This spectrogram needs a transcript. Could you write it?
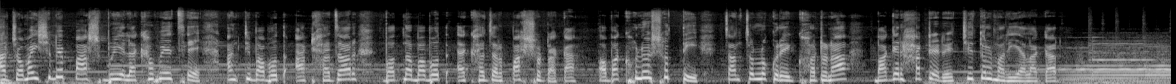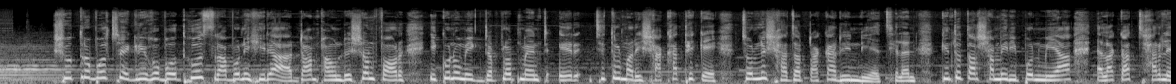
আর জমা হিসেবে পাশ বইয়ে লেখা হয়েছে, আংটি বাবদ আট হাজার, বদনা বাবদ এক হাজার পাঁচশো টাকা। অবাক হলেও সত্যি, চাঞ্চল্যকর এই ঘটনা বাগেরহাটের চিতলমারি এলাকার। সূত্র বলছে, গৃহবধূ শ্রাবণী হীরা ডাম ফাউন্ডেশন ফর ইকোনমিক ডেভেলপমেন্ট এর চিতলমারি শাখা থেকে চল্লিশ হাজার টাকা ঋণ নিয়েছিলেন। কিন্তু তার স্বামী রিপন মিয়া এলাকা ছাড়লে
